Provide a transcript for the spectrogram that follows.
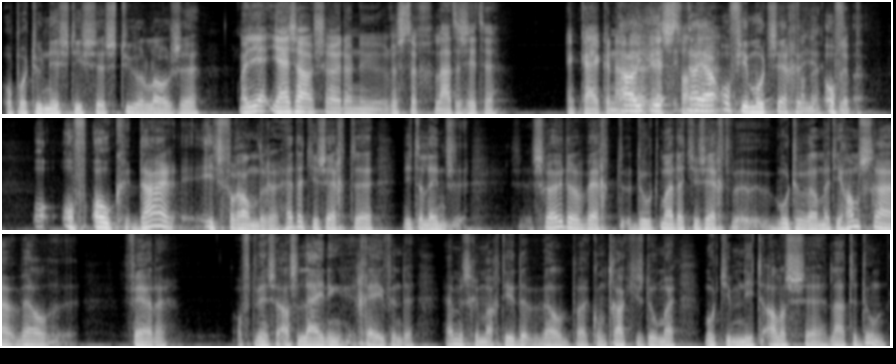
opportunistische, stuurloze... maar jij, jij zou Schreuder nu rustig laten zitten en kijken naar Nou, de rest van nou ja, de... of je moet zeggen, of, club. of ook daar iets veranderen. Hè? Dat je zegt, eh, niet alleen Schreuder weg doet, maar dat je zegt, we moeten we wel met die Hamstra wel verder. Of tenminste als leidinggevende. Hè? Misschien mag hij er wel een paar contractjes doen, maar moet je hem niet alles eh, laten doen.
